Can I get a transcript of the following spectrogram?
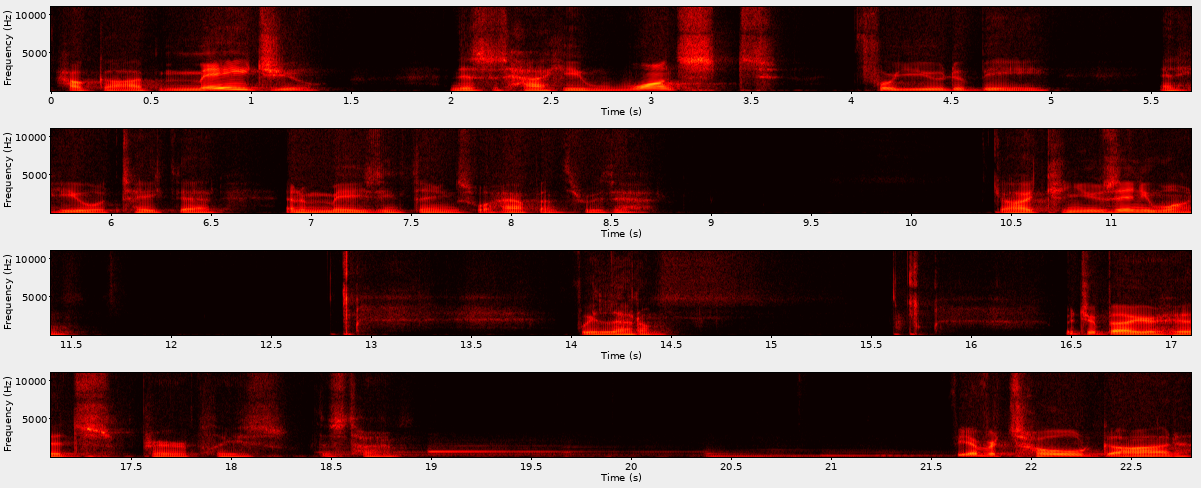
how God made you. And this is how He wants for you to be. And He will take that, and amazing things will happen through that. God can use anyone if we let Him. Would you bow your heads, prayer, please, this time? Have you ever told God,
